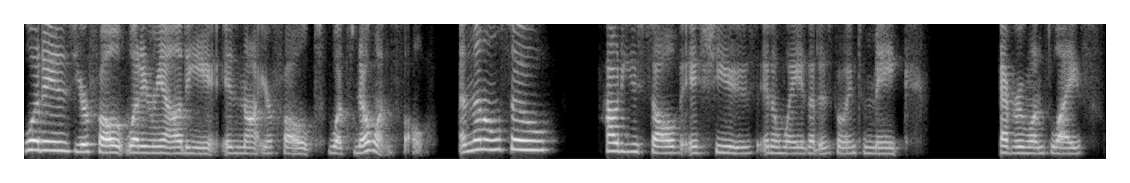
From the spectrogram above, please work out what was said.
what is your fault, what in reality is not your fault, what's no one's fault. And then also, how do you solve issues in a way that is going to make everyone's life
